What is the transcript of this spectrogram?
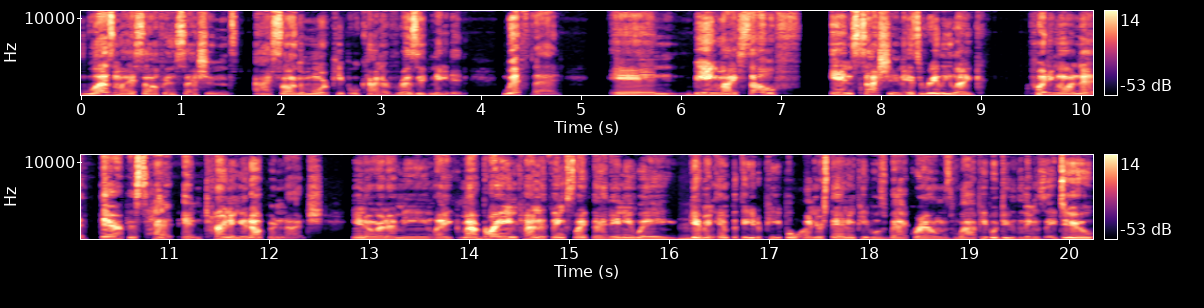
was myself in sessions, I saw the more people kind of resonated with that. And being myself in session is really like putting on that therapist hat and turning it up a notch. You know what I mean? Like my brain kind of thinks like that anyway, giving empathy to people, understanding people's backgrounds, why people do the things they do,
